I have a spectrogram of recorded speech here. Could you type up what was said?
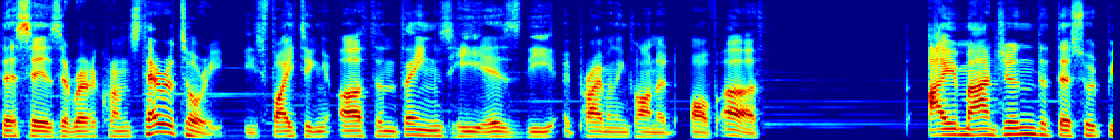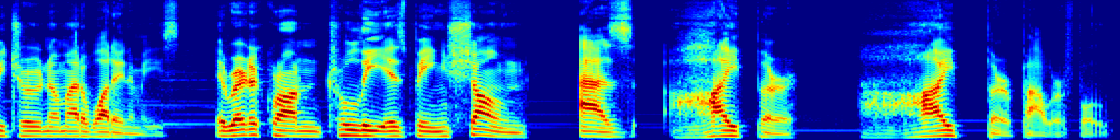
This is Iridikron's territory. He's fighting Earth and things. He is the primal incarnate of Earth. I imagine that this would be true no matter what enemies. Iridikron truly is being shown as hyper, hyper powerful.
